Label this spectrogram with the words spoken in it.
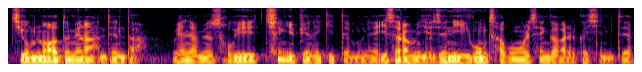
지금 놓아두면 안 된다. 왜냐하면 소비층이 변했기 때문에 이 사람은 여전히 2040을 생각할 것인데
